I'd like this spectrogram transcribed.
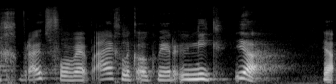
gebruiksvoorwerp eigenlijk ook weer uniek. ja, Ja.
